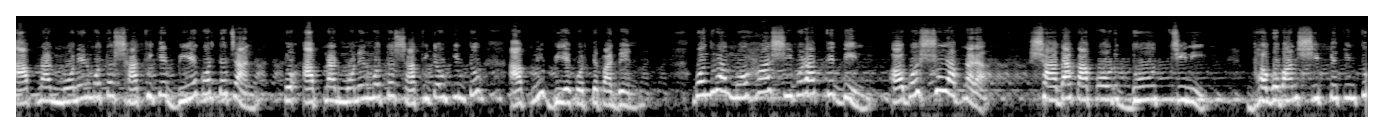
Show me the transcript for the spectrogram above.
আপনার মনের মতো সাথীকে বিয়ে করতে চান, তো আপনার মনের মতো সাথীকেও কিন্তু আপনি বিয়ে করতে পারবেন। বন্ধুরা মহা শিবরাত্রির দিন অবশ্যই আপনারা সাদা কাপড়, দুধ, চিনি ভগবান শিবকে কিন্তু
